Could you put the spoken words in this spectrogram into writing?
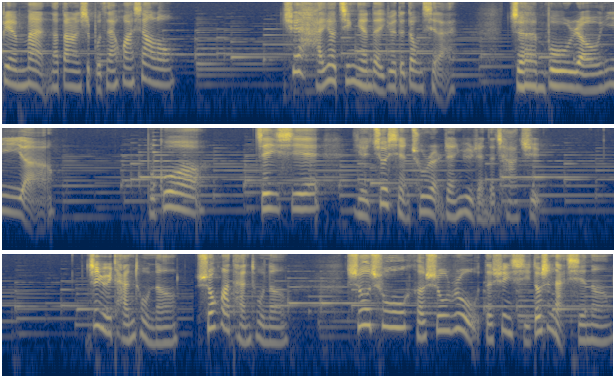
变慢，那当然是不在话下喽。却还要经年累月的动起来，真不容易呀。不过这一些也就显出了人与人的差距。至于谈吐呢？说话谈吐呢？输出和输入的讯息都是哪些呢？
